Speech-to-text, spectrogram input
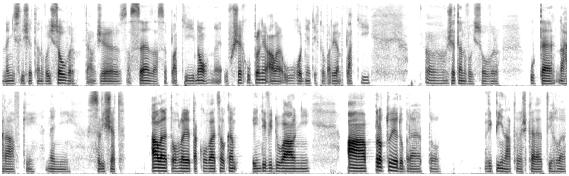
není slyšet ten voiceover, takže zase, zase platí, no ne u všech úplně, ale u hodně těchto variant platí, eh, že ten voiceover u té nahrávky není slyšet. Ale tohle je takové celkem individuální a proto je dobré to vypínat veškeré tyhle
